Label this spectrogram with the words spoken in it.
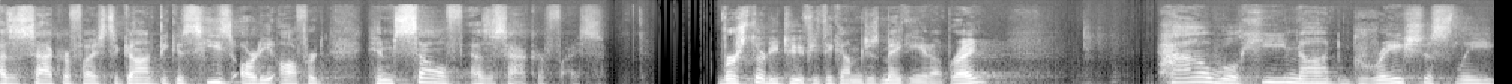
as a sacrifice to God because he's already offered himself as a sacrifice. Verse 32, if you think I'm just making it up, right? How will he not graciously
